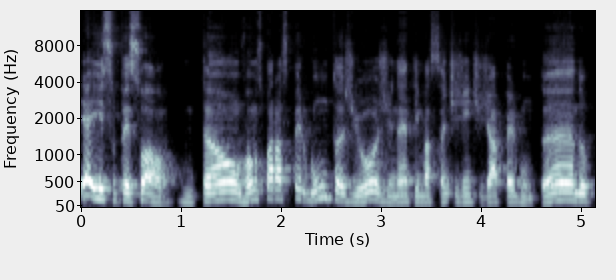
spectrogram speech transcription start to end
E é isso, pessoal. Então, vamos para as perguntas de hoje, né? Tem bastante gente já perguntando.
